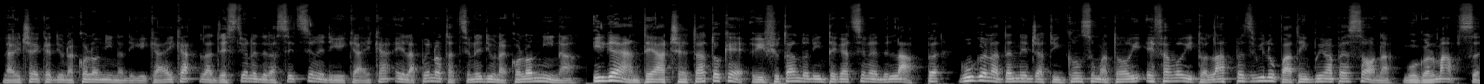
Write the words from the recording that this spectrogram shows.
la ricerca di una colonnina di ricarica, la gestione della sezione di ricarica e la prenotazione di una colonnina. Il garante ha accertato che, rifiutando l'integrazione dell'app, Google ha danneggiato i consumatori e favorito l'app sviluppata in prima persona, Google Maps,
